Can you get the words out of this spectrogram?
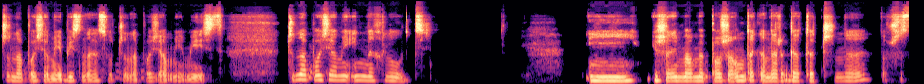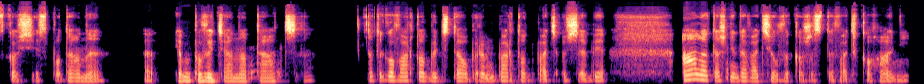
czy na poziomie biznesu, czy na poziomie miejsc, czy na poziomie innych ludzi. I jeżeli mamy porządek energetyczny, to wszystko jest podane, e, ja bym powiedziała, na tacy. Dlatego warto być dobrym, warto dbać o siebie, ale też nie dawać się wykorzystywać, kochani.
